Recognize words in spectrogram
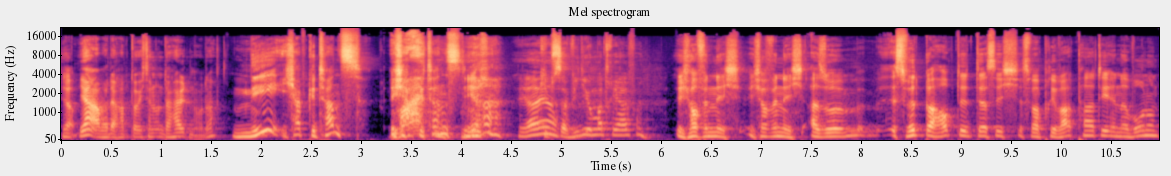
Ja. Ja, aber da habt ihr euch dann unterhalten, oder? Nee, ich habe getanzt. Ich habe getanzt, Nicht? ja. ja, ja. Gibt es da Videomaterial von? Ich hoffe nicht. Ich hoffe nicht. Also es wird behauptet, dass ich, es war Privatparty in der Wohnung,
